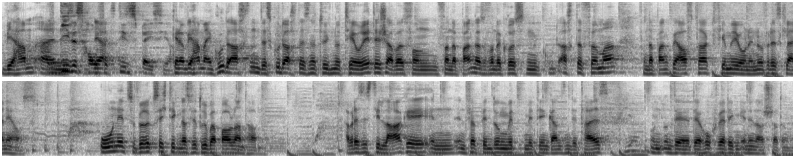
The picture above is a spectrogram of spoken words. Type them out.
Wir haben ein, Also dieses Haus ja, jetzt, dieses Space hier. Genau, wir haben ein Gutachten. Das Gutachten ist natürlich nur theoretisch, aber von, von der Bank, also von der größten Gutachterfirma, von der Bank beauftragt, 4 Millionen nur für das kleine Haus. Ohne zu berücksichtigen, dass wir drüber Bauland haben. Aber das ist die Lage in, in Verbindung mit, mit den ganzen Details und, und der, der hochwertigen Innenausstattung. ne?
